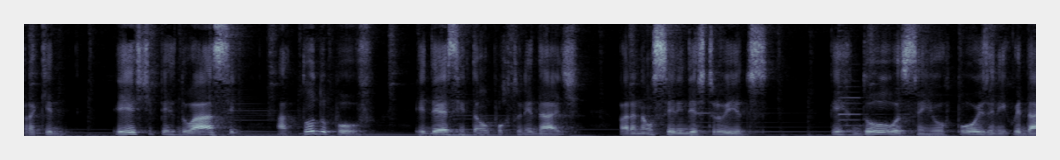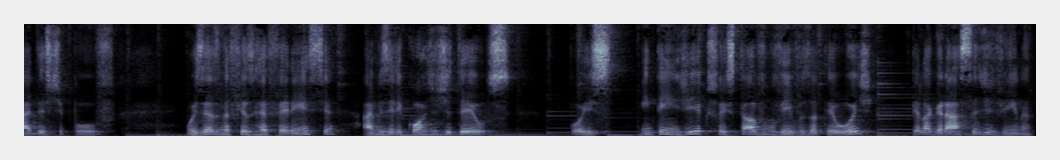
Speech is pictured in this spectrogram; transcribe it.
para que este perdoasse a todo o povo e desse então oportunidade para não serem destruídos. Perdoa, Senhor, pois a iniquidade deste povo. Moisés ainda fez referência à misericórdia de Deus, pois entendia que só estavam vivos até hoje pela graça divina.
